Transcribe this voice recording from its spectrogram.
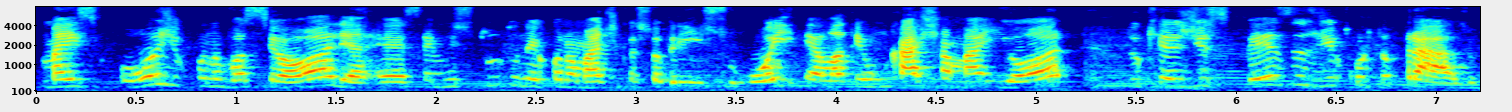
mas hoje, quando você olha, é, saiu um estudo na Economática sobre isso. Oi, ela tem um caixa maior do que as despesas de curto prazo.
